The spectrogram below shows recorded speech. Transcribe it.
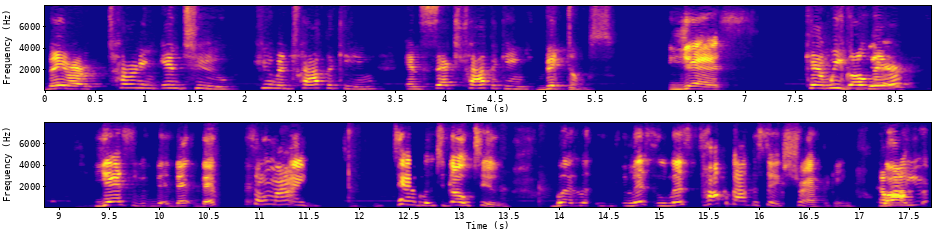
They are turning into human trafficking and sex trafficking victims. Yes. Can we go yes. there? Yes, that, that's on my tablet to go to. But let's let's talk about the sex trafficking. Come While on. you're up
